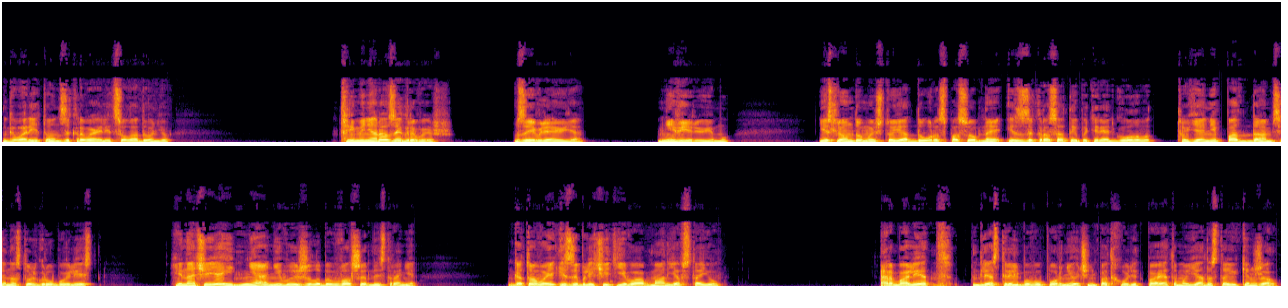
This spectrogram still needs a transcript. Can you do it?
— говорит он, закрывая лицо ладонью. «Ты меня разыгрываешь», — заявляю я. Не верю ему. Если он думает, что я дура, способная из-за красоты потерять голову, то я не поддамся на столь грубую лесть. Иначе я и дня не выжила бы в волшебной стране. Готовая изобличить его обман, я встаю. Арбалет для стрельбы в упор не очень подходит, поэтому я достаю кинжал.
